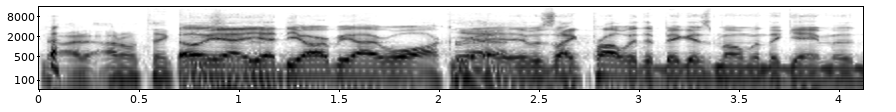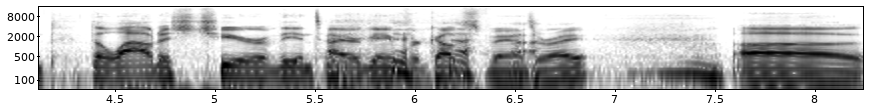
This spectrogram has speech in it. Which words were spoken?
no, I, I don't think. oh yeah, you had the RBI walk, right? Yeah. It was like probably the biggest moment of the game, the loudest cheer of the entire game for Cubs fans, right? Uh,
